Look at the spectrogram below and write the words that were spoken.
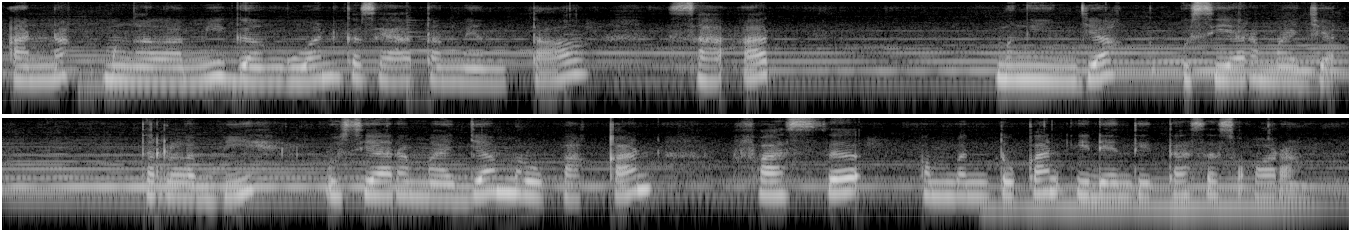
anak mengalami gangguan kesehatan mental saat menginjak usia remaja. Terlebih, usia remaja merupakan fase pembentukan identitas seseorang.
